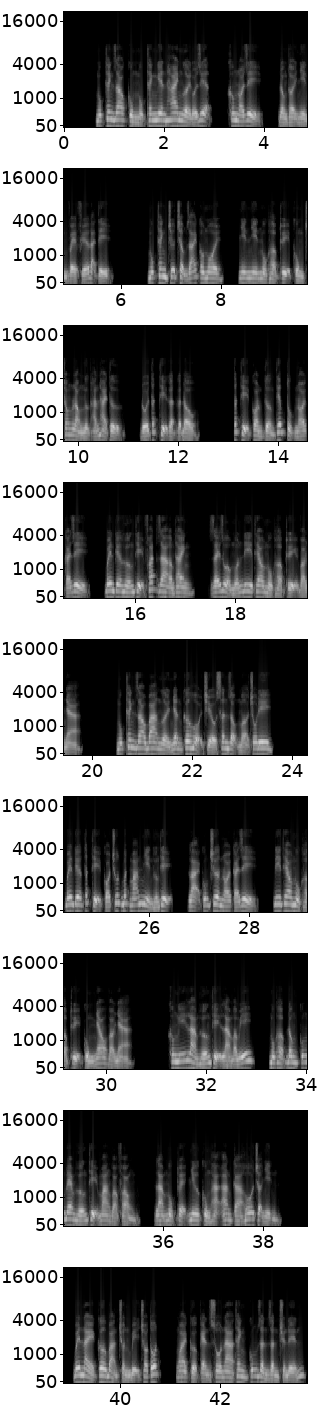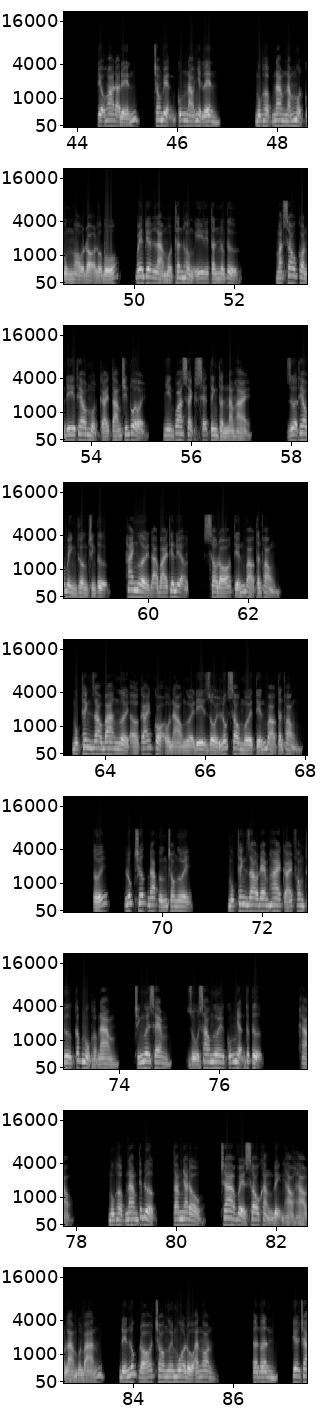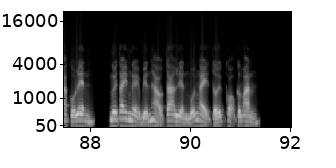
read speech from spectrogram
Mục thanh giao cùng mục thanh nghiên hai người đối diện, không nói gì, đồng thời nhìn về phía đại tỷ. Mục thanh chữ chậm rãi câu môi, nhìn nhìn mục hợp thụy cùng trong lòng ngực hắn hài tử, đối tất thị gật gật đầu. Tất thị còn tưởng tiếp tục nói cái gì, bên kia hướng thị phát ra âm thanh, dãy rủa muốn đi theo mục hợp thụy vào nhà. Mục thanh giao ba người nhân cơ hội chiều sân rộng mở chỗ đi. Bên kia tất thị có chút bất mãn nhìn hướng thị, lại cũng chưa nói cái gì, đi theo mục hợp thụy cùng nhau vào nhà. Không nghĩ làm hướng thị làm ầm ý, mục hợp đông cũng đem hướng thị mang vào phòng, làm mục tuệ như cùng hạ an ca hỗ trợ nhìn. Bên này cơ bản chuẩn bị cho tốt, ngoài cửa kèn sona thanh cũng dần dần chuyển đến. Tiệu hoa đã đến, trong viện cũng náo nhiệt lên. Mục hợp nam nắm một cùng màu đỏ lúa bố, bên kia là một thân hồng y tân nương tử. Mặt sau còn đi theo một cái 8-9 tuổi, nhìn qua sạch sẽ tinh thần Nam Hải. Dựa theo bình thường trình tự, hai người đã bái thiên địa, sau đó tiến vào tân phòng. Mục thanh giao ba người ở cái cỏ ồn ào người đi rồi lúc sau mới tiến vào tân phòng. Tới, lúc trước đáp ứng cho ngươi. Mục thanh giao đem hai cái phong thư cấp mục hợp nam, chính ngươi xem, dù sao ngươi cũng nhận thức tự. Hảo. Mục hợp nam tiếp được, tam nha đầu, cha về sau khẳng định hảo hảo làm buôn bán, đến lúc đó cho ngươi mua đồ ăn ngon. Ân ân, kia cha cố lên, ngươi tay nghề biến hảo ta liền mỗi ngày tới cọ cơm ăn.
